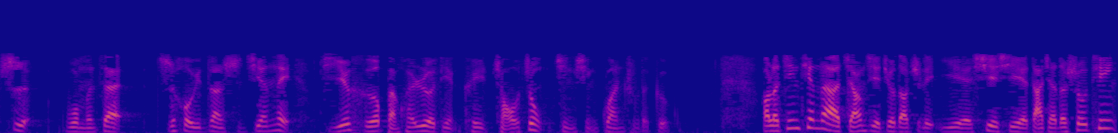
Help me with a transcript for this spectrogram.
是我们在之后一段时间内结合板块热点可以着重进行关注的个股。好了，今天的讲解就到这里，也谢谢大家的收听，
